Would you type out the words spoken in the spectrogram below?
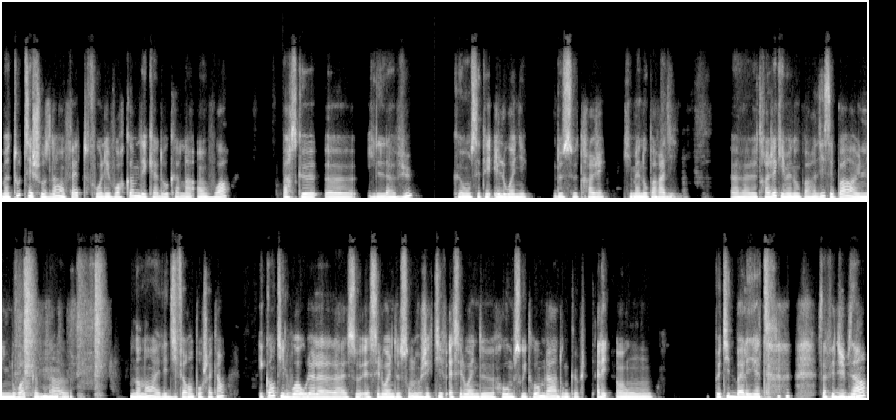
Ben, toutes ces choses-là, en fait, faut les voir comme des cadeaux qu'Allah envoie parce que il a vu qu'on s'était éloigné de ce trajet qui mène au paradis. Euh, le trajet qui mène au paradis, c'est pas une ligne droite comme ça. Euh. Non, non, elle est différente pour chacun. Et quand il voit, oulala, elle s'éloigne de son objectif, elle s'éloigne de Home Sweet Home, là, donc euh, allez, petite balayette, ça fait du bien,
